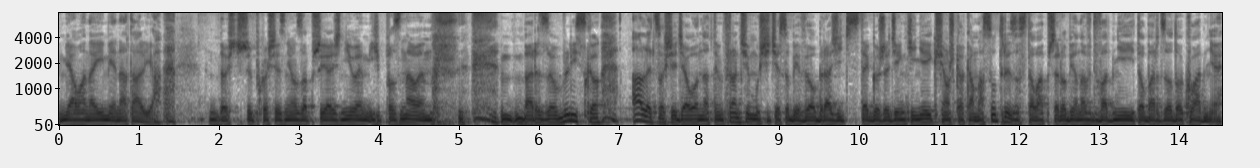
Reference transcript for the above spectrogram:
Miała na imię Natalia. Dość szybko się z nią zaprzyjaźniłem i poznałem bardzo blisko, ale co się działo na tym froncie musicie sobie wyobrazić z tego, że dzięki niej książka Kamasutry została przerobiona w dwa dni i to bardzo dokładnie.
